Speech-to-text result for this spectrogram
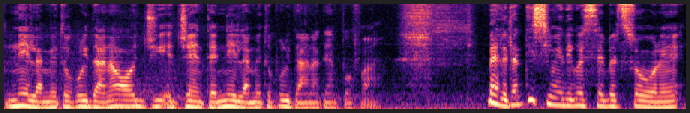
nella, metropolitana oggi e gente nella metropolitana tempo fa. Bene, tantissime di queste persone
